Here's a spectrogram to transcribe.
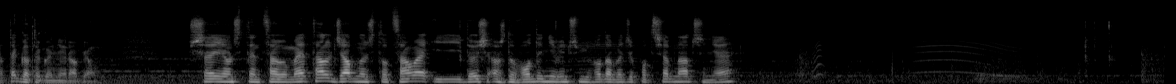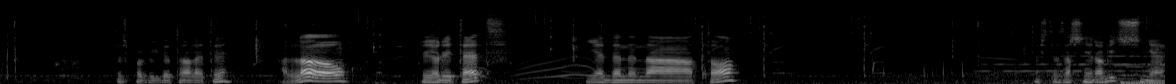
Dlatego tego nie robią. Przejąć ten cały metal, dziabnąć to całe i dojść aż do wody. Nie wiem, czy mi woda będzie potrzebna, czy nie. Ktoś pobiegł do toalety. Hello? Priorytet. Jeden na to. Ktoś to zacznie robić, czy nie?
